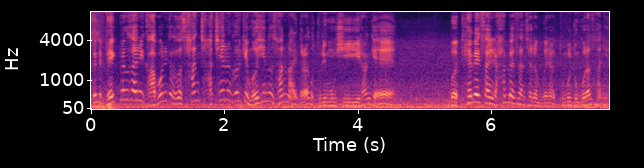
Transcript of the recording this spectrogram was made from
근데 백병산이 가보니까 그 산 자체는 그렇게 멋있는 산은 아니더라고. 두리뭉실한 게. 뭐 태백산이나 한백산처럼 그냥 둥글둥글한 산이야.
